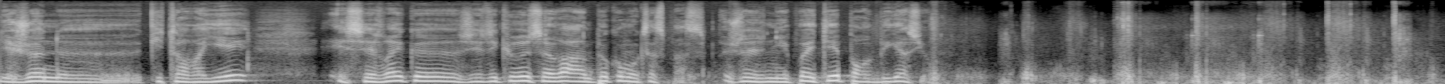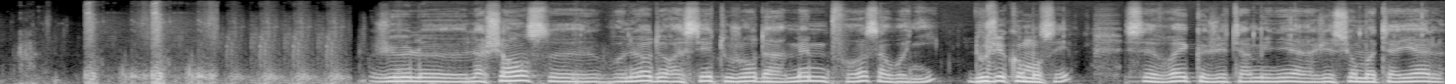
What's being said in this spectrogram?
les jeunes euh, qui travaillaient. Et c'est vrai que j'étais curieux de savoir un peu comment que ça se passe. Je n'y ai pas été par obligation. J'ai eu la chance, euh, le bonheur de rester toujours dans la même fosse à Wany, d'où j'ai commencé. C'est vrai que j'ai terminé à la gestion matérielle,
